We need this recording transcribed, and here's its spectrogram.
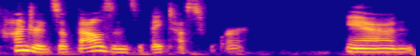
hundreds of thousands that they test for. And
